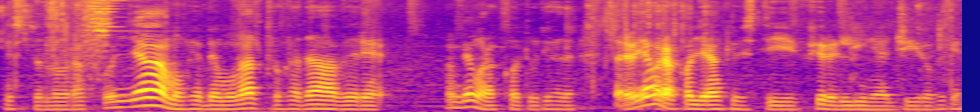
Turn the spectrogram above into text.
Questo lo raccogliamo. Qui abbiamo un altro cadavere non abbiamo raccolto tutti cadaveri. Beh, vediamo di raccogliere anche questi fiorellini a giro, perché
